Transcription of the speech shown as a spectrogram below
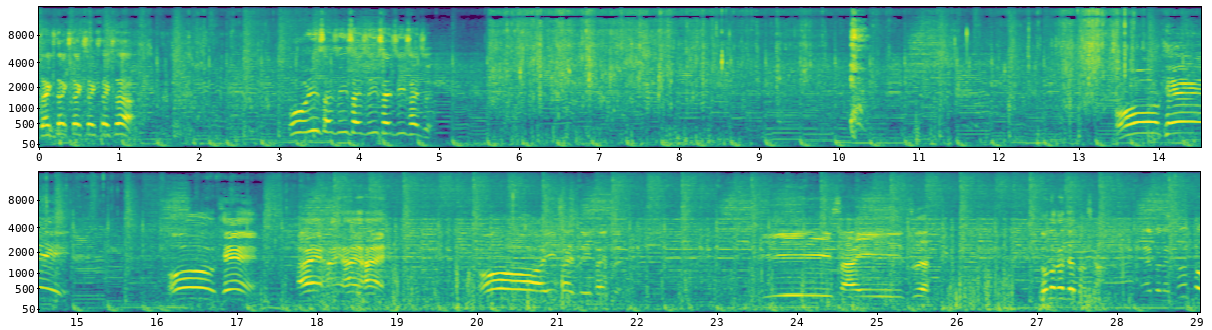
来た来た来た来た来た来た。おおいいサイズいいサイズいいサイズいいサイズ。オーケー。オーケー。はいはいはいはい。おおいいサイズいいサイズ。いいサイズ。どんな感じだったんですか？えっとねずっと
